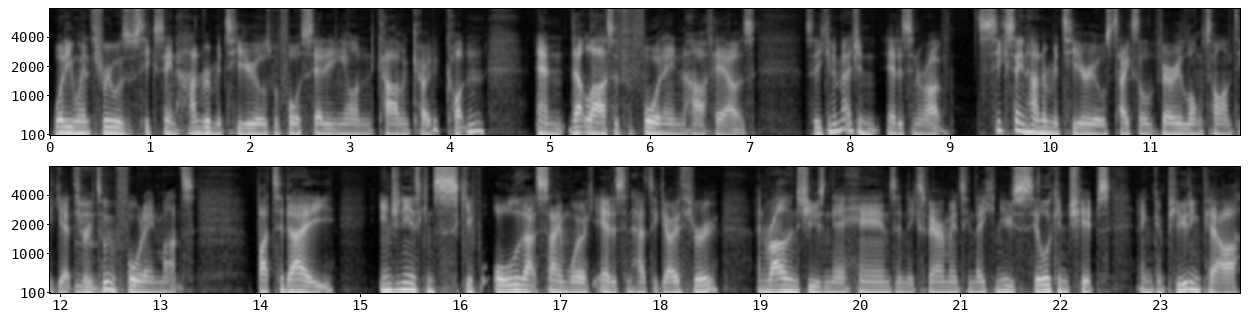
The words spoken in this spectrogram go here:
What he went through was 1,600 materials before setting on carbon coated cotton, and that lasted for 14 and a half hours. So, you can imagine Edison, right? 1600 materials takes a very long time to get through. It mm. took him 14 months. But today, engineers can skip all of that same work Edison had to go through. And rather than just using their hands and experimenting, they can use silicon chips and computing power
